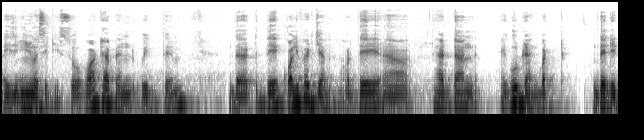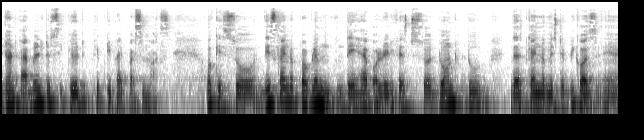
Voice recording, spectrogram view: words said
uh, university. So what happened with them that they qualified jam or they had done a good rank but they did not able to secure 55 percent marks. Okay so this kind of problem they have already faced. So don't do that kind of mistake because uh,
